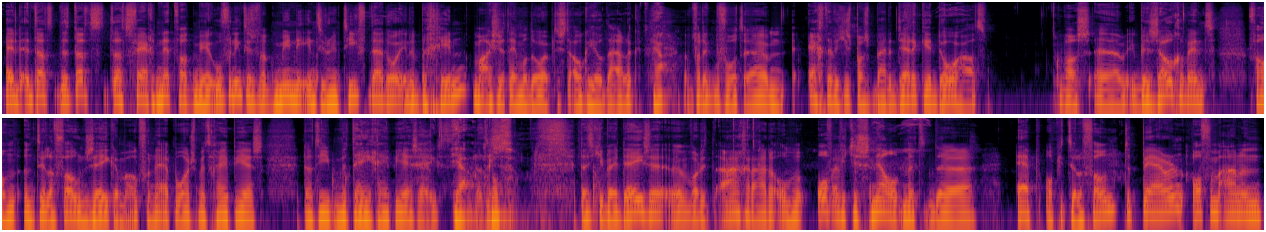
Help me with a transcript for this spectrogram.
en dat, dat, dat, dat vergt net wat meer oefening. Het is wat minder intuïtief daardoor in het begin. Maar als je dat eenmaal door hebt, is het ook heel duidelijk. Ja. Wat ik bijvoorbeeld ehm, echt eventjes pas bij de derde keer door had... was, ehm, ik ben zo gewend van een telefoon zeker... maar ook van de Apple Watch met GPS... dat die meteen GPS heeft. Ja, dat klopt. Is, dat je bij deze eh, wordt het aangeraden om of eventjes snel met de app op je telefoon te paren of hem aan een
